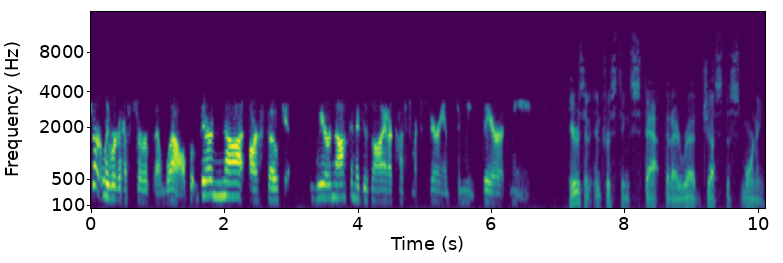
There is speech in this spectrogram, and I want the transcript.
certainly we're going to serve them well, but they're not our focus. We're not going to design our customer experience to meet their needs. Here's an interesting stat that I read just this morning:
